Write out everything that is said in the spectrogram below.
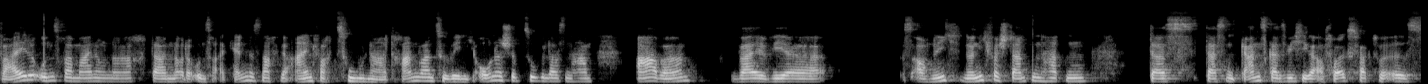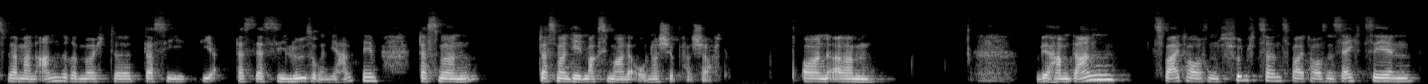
weil unserer Meinung nach dann oder unserer Erkenntnis nach wir einfach zu nah dran waren, zu wenig Ownership zugelassen haben, aber weil wir es auch nicht, noch nicht verstanden hatten, dass das ein ganz, ganz wichtiger Erfolgsfaktor ist, wenn man andere möchte, dass sie die, dass, dass sie Lösungen in die Hand nehmen, dass man dass man den maximale Ownership verschafft. Und ähm, wir haben dann 2015, 2016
